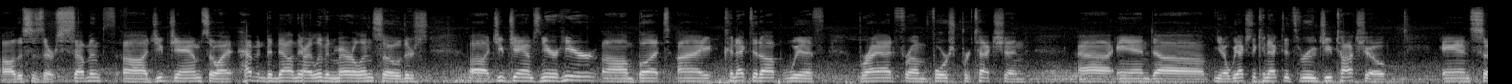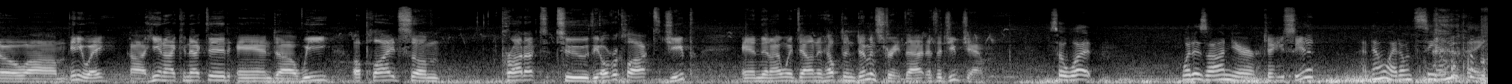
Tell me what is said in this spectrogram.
Uh, this is their seventh uh, Jeep Jam, so I haven't been down there. I live in Maryland, so there's uh, Jeep Jams near here. Um, but I connected up with Brad from Force Protection, uh, and uh, you know we actually connected through Jeep Talk Show. And so um, anyway, uh, he and I connected, and uh, we applied some product to the overclocked Jeep, and then I went down and helped him demonstrate that at the Jeep Jam. So what? What is on your? Can't you see it? No, I don't see anything.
